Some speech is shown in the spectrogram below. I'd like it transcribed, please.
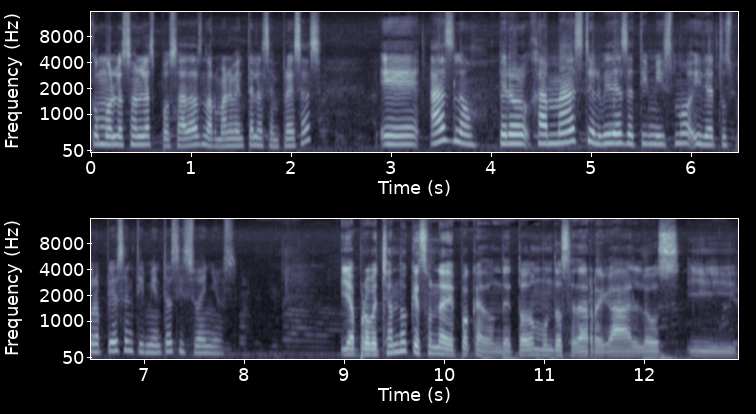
como lo son las posadas normalmente las empresas eh, hazlo pero jamás te olvides de ti mismo y de tus propios sentimientos y sueños y aprovechando que es una época donde todo mundo se da regalos y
